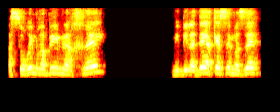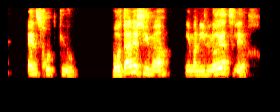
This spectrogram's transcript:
עשורים רבים לאחרי, מבלעדי הקסם הזה אין זכות קיום. באותה נשימה, אם אני לא אצליח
